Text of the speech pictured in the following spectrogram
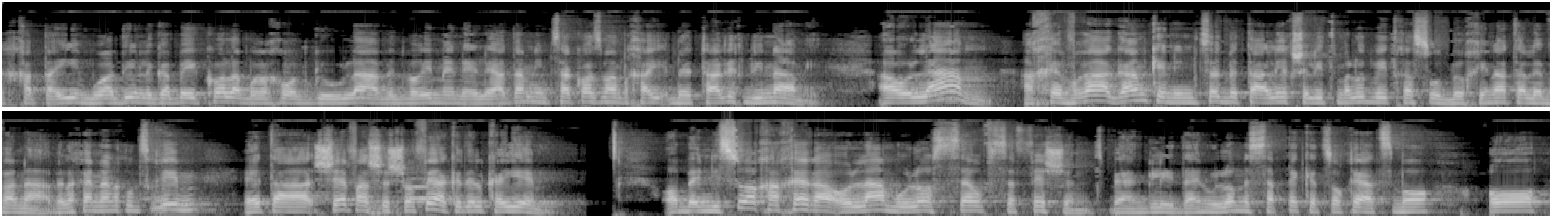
חטאים, הוא הדין לגבי כל הברכות, גאולה ודברים מעין אלה. אדם נמצא כל הזמן בחי... בתהליך דינמי. העולם, החברה גם כן נמצאת בתהליך של התמלות והתחסרות, בבחינת הלבנה, ולכן אנחנו צריכים את השפע ששופע כדי לקיים. או בניסוח אחר, העולם הוא לא self-sufficient באנגלית, דהיינו, הוא לא מספק את צורכי עצמו, או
